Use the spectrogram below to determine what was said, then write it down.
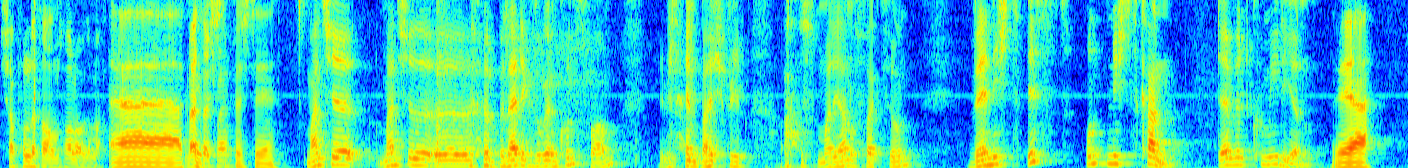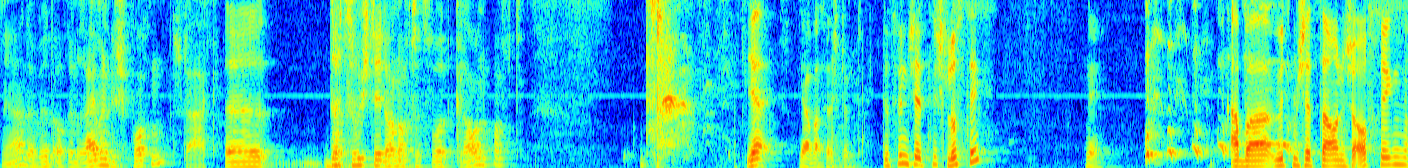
ich habe 100.000 Follower gemacht. Ah, okay, Weißt du, was ich meine? verstehe. Manche, manche äh, beleidigen sogar in Kunstform. Wieder ein Beispiel aus Marianos Fraktion. Wer nichts ist und nichts kann, der wird Comedian. Ja. Ja, da wird auch in Reimen gesprochen. Stark. Äh, dazu steht auch noch das Wort grauenhaft. Ja, Ja, was ja stimmt. das finde ich jetzt nicht lustig, Nee. aber würde mich jetzt da auch nicht aufregen.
